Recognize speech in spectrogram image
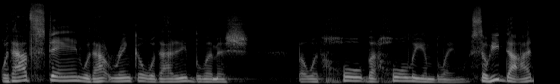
without stain, without wrinkle, without any blemish, but with whole, but holy and blameless. So he died,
